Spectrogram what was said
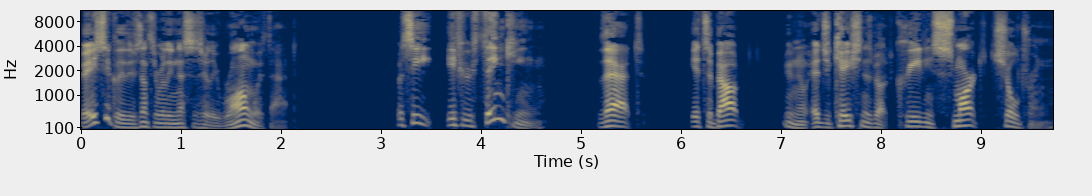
basically, there's nothing really necessarily wrong with that. But see, if you're thinking that it's about, you know, education is about creating smart children,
